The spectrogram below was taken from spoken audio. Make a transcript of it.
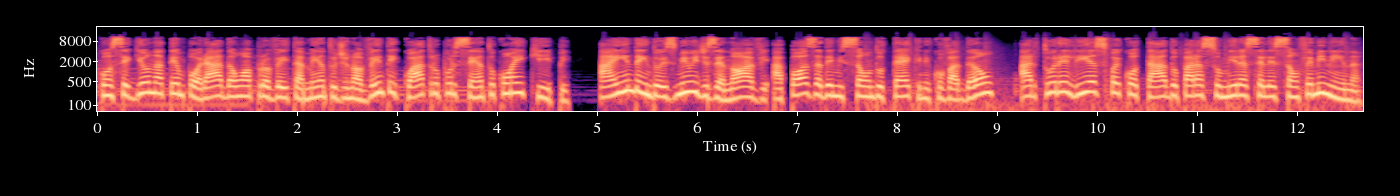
conseguiu na temporada um aproveitamento de 94% com a equipe. Ainda em 2019, após a demissão do técnico Vadão, Arthur Elias foi cotado para assumir a seleção feminina.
